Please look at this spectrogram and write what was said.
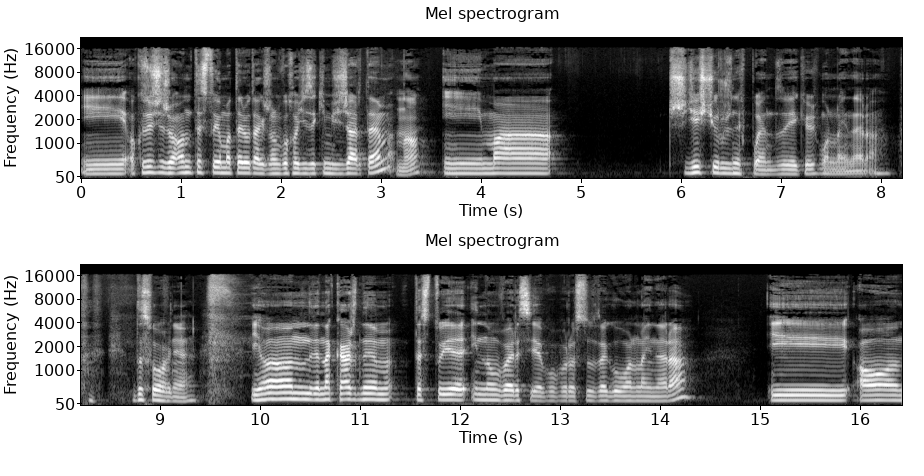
I okazuje się, że on testuje materiał tak, że on wychodzi z jakimś żartem, No. i ma 30 różnych puent do jakiegoś one-linera. Dosłownie. I on na każdym testuje inną wersję po prostu tego one-linera. I on,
